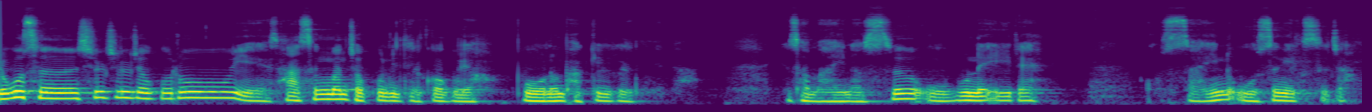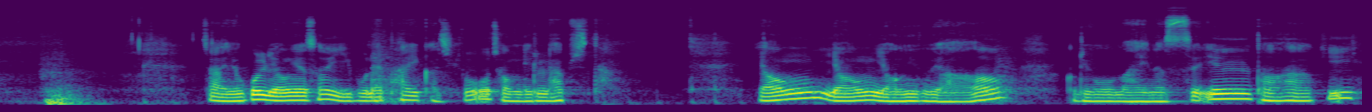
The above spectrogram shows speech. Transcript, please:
이것은 실질적으로 예, 4승만 적분이 될 거고요. 부호는 바뀔 겁니다. 그래서 마이너스 5분의 1의 코사인 5승 x죠. 자, 요걸 0에서 2분의 파이까지로 정리를 합시다. 0, 0, 0이고요. 그리고 마이너스 1 더하기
